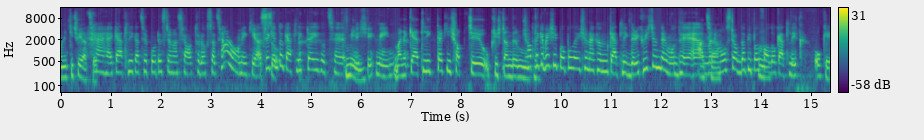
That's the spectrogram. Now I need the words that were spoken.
অনেক কিছুই আছে? হ্যাঁ হ্যাঁ ক্যাথলিক আছে প্রোটেস্ট্যান্ট আছে অর্থোডক্স আছে আরও অনেকই আছে। কিন্তু ক্যাথলিকটাই হচ্ছে বেশি মেইন মানে ক্যাথলিকটা কি সবচেয়ে খ্রিস্টানদের সব মধ্যে? থেকে বেশি পপুলেশন এখন ক্যাথলিকদের খ্রিস্টানদের মধ্যে। মানে most of the people follow Catholic okay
